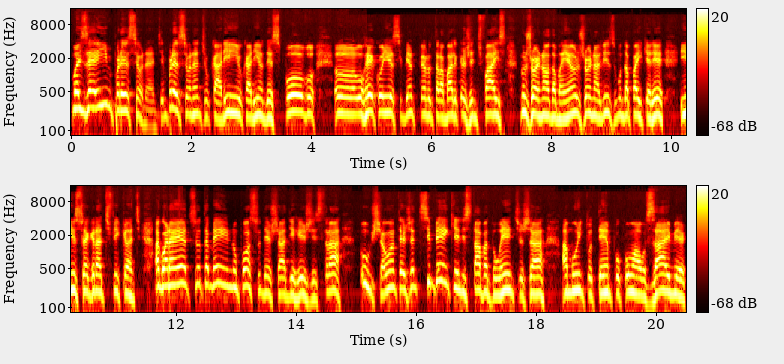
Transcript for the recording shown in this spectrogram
Mas é impressionante, impressionante o carinho, o carinho desse povo, o, o reconhecimento pelo trabalho que a gente faz no Jornal da Manhã, o jornalismo da Pai Querer, e isso é gratificante. Agora, Edson, eu também não posso deixar de registrar Puxa, ontem a gente, se bem que ele estava doente já há muito tempo com Alzheimer,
